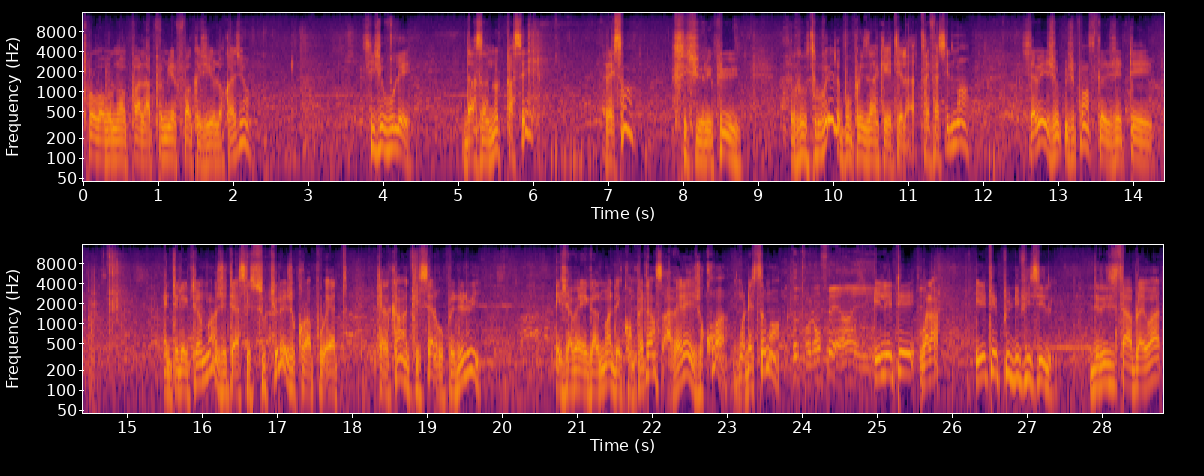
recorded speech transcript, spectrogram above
probablement pas la première fois que j'ai eu l'occasion. Si je voulais, dans un autre passé, récent, j'aurais pu retrouver le président qui était là très facilement. Vous savez, je, je pense que j'étais intellectuellement, j'étais assez structuré, je crois, pour être quelqu'un qui sert auprès de lui. Et j'avais également des compétences avérées, je crois, modestement. D'autres l'ont fait. Hein, il... était, voilà, il était plus difficile de résister à Blayward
